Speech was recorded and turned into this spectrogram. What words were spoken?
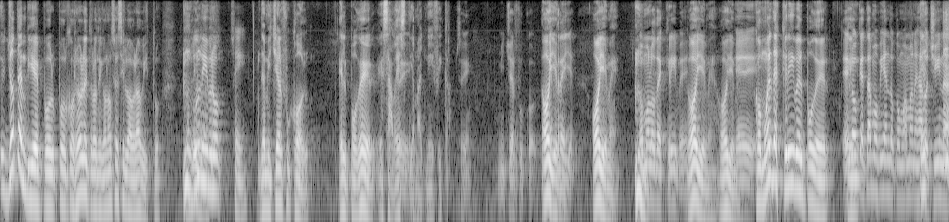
Yo te envié por, por correo electrónico, no sé si lo habrá visto, un libro de Michel Foucault, El Poder, esa bestia magnífica. Sí. Michel Foucault. Óyeme, óyeme. ¿Cómo lo describe? Óyeme, óyeme. Eh, como él describe el poder... Es lo que estamos viendo cómo ha manejado China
